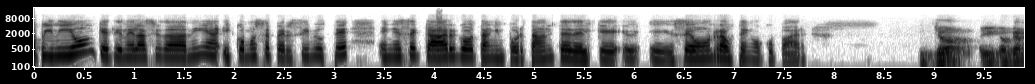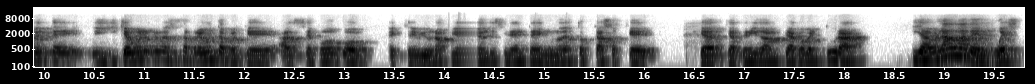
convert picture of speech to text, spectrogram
opinión que tiene la ciudadanía y cómo se percibe usted en ese cargo tan importante del que eh, eh, se honra usted en ocupar. Yo, y obviamente, y qué bueno que me hace esta pregunta porque hace poco escribí una opinión disidente en uno de estos casos que, que, ha, que ha tenido amplia cobertura y hablaba del juez,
